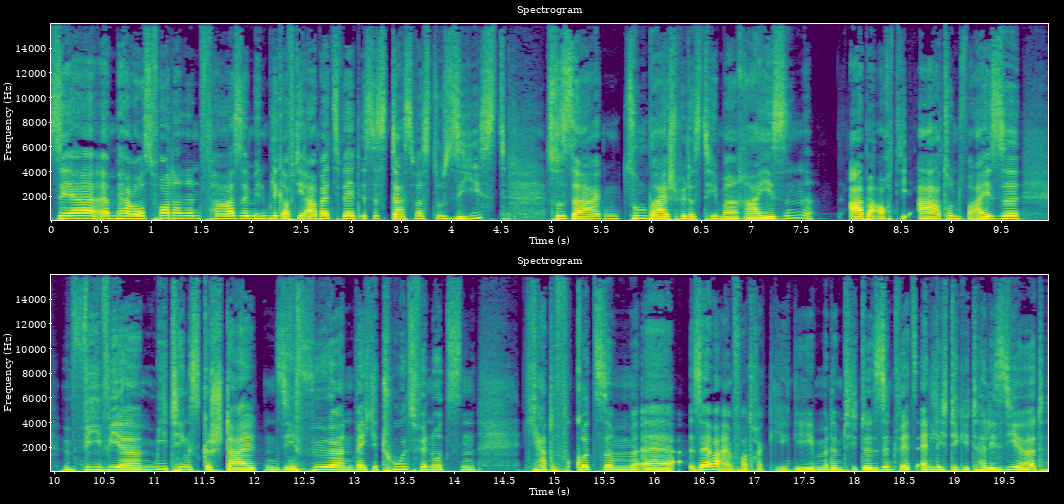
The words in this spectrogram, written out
sehr ähm, herausfordernden Phase im Hinblick auf die Arbeitswelt? Ist es das, was du siehst, zu sagen, zum Beispiel das Thema Reisen, aber auch die Art und Weise, wie wir Meetings gestalten, sie führen, welche Tools wir nutzen. Ich hatte vor kurzem äh, selber einen Vortrag gegeben mit dem Titel Sind wir jetzt endlich digitalisiert?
